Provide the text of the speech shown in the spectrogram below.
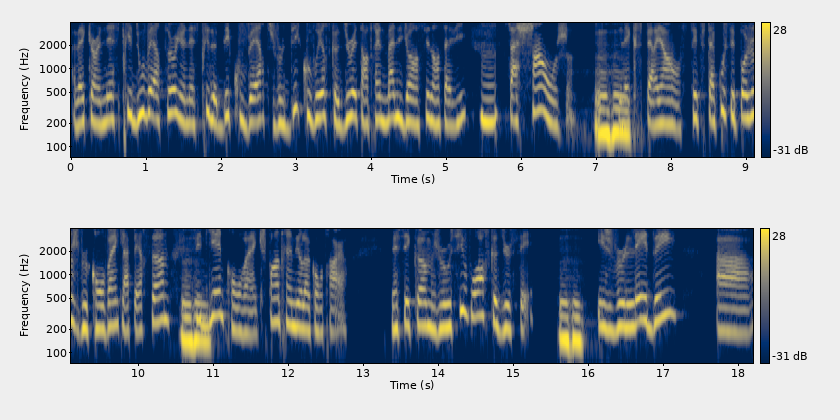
avec un esprit d'ouverture et un esprit de découverte, je veux découvrir ce que Dieu est en train de manigancer dans sa vie, Mm. ça change Mhm. l'expérience. Tu sais, tout à coup, c'est pas juste je veux convaincre la personne, Mhm. c'est bien de convaincre. Je suis pas en train de dire le contraire. Mais c'est comme, je veux aussi voir ce que Dieu fait. Mhm. et je veux l'aider à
